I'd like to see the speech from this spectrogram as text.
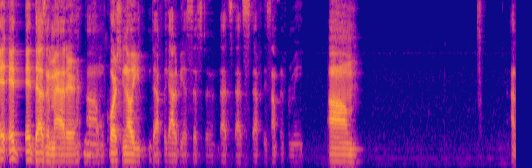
It it, it doesn't matter. Um, of course, you know you definitely got to be a sister. That's that's definitely something for me. Um, I,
